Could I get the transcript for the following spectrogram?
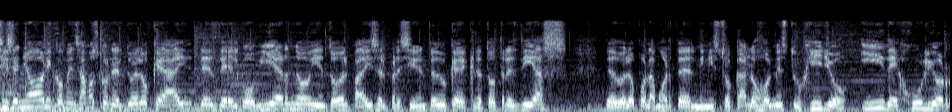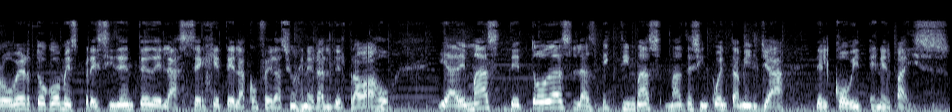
Sí, señor, y comenzamos con el duelo que hay desde el gobierno y en todo el país. El presidente Duque decretó tres días de duelo por la muerte del ministro Carlos Holmes Trujillo y de Julio Roberto Gómez, presidente de la CGT, la Confederación General del Trabajo, y además de todas las víctimas, más de 50 mil ya, del COVID en el país.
